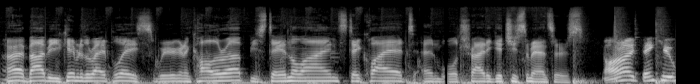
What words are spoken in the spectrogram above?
All right, Bobby, you came to the right place. We're going to call her up. You stay in the line, stay quiet, and we'll try to get you some answers. All right, thank you.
